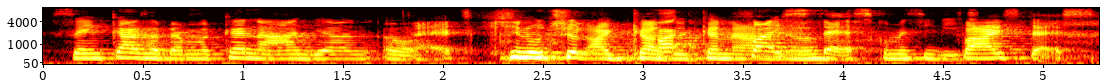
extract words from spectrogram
se in casa abbiamo il Canadian, oh, Eh, chi non ce l'ha in casa fa- il canale? fai stesso, come si dice. Fai stesso.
